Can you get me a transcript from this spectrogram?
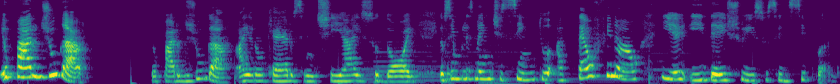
eu paro de julgar. Eu paro de julgar. Ah, eu não quero sentir, ah, isso dói. Eu simplesmente sinto até o final e, e deixo isso se dissipando.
